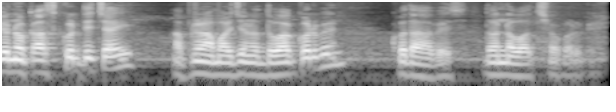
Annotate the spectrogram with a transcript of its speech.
জন্য কাজ করতে চাই। আপনারা আমার জন্য দোয়া করবেন। খোদা হাফেজ। ধন্যবাদ সকলকে।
